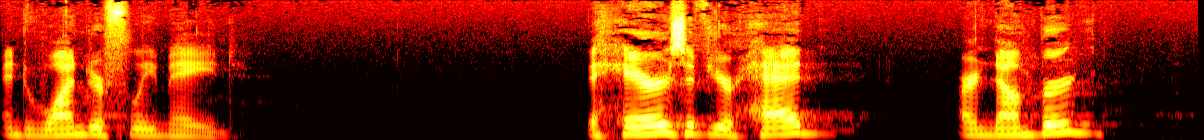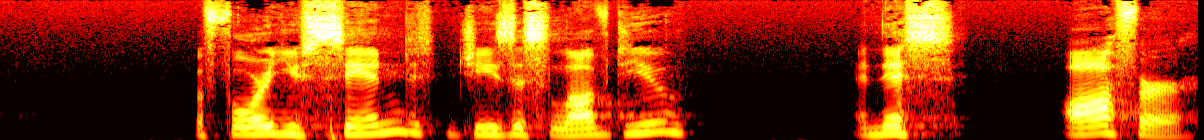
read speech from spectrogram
and wonderfully made. The hairs of your head are numbered. Before you sinned, Jesus loved you. And this offer,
